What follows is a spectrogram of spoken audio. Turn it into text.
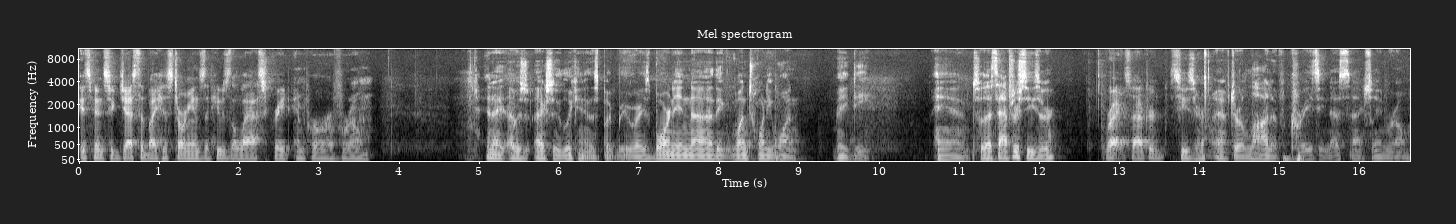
it's been suggested by historians that he was the last great emperor of Rome. And I, I was actually looking at this book where he's born in, uh, I think, 121 AD. And so that's after Caesar, Right. So after Caesar, after a lot of craziness actually in Rome.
